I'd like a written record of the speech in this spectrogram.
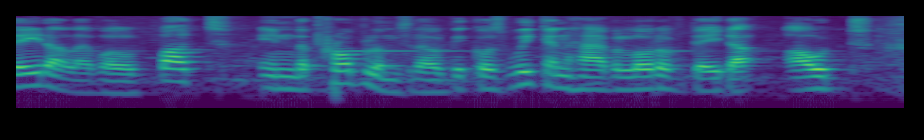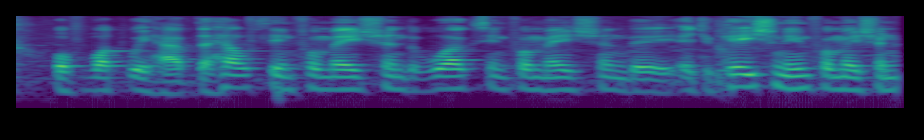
data level, but in the problems level, because we can have a lot of data out of what we have the health information, the works information, the education information,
